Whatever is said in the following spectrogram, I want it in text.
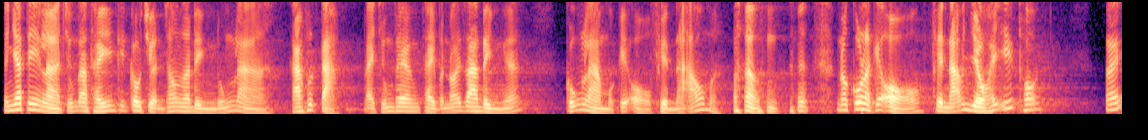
Thứ nhất là chúng ta thấy cái câu chuyện trong gia đình đúng là khá phức tạp. Đại chúng thấy không? Thầy vẫn nói gia đình á, cũng là một cái ổ phiền não mà. nó cũng là cái ổ phiền não nhiều hay ít thôi. Đấy,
